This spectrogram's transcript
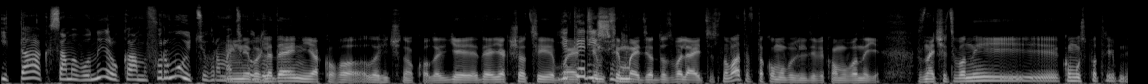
і так саме вони роками формують цю громадську Не думку. виглядає ніякого логічного кола. Є, де- якщо ці, Яке ці, ці медіа дозволяють існувати в такому вигляді, в якому вони є, значить вони комусь потрібні.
